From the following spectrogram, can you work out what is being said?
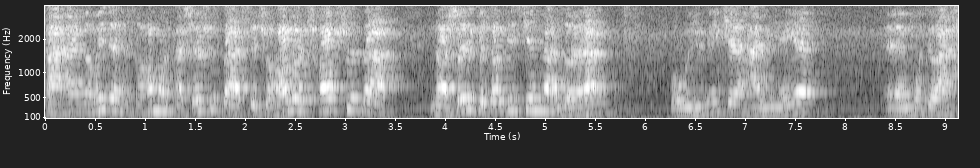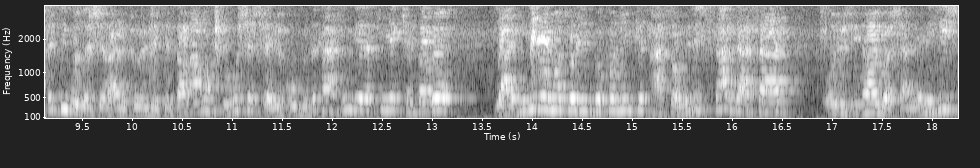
فرهنگنامه دانشگاه ها منتشر شد و سه چهار بار چاپ شد و ناشر کتاب دید که نه با وجود اینکه هزینه متوسطی گذاشته برای تولید کتاب اما فروشش خیلی خوب بوده. تصمیم گرفت که یک کتاب جدیدی رو ما تولید بکنیم که تصاویرش 100 درصد اوریجینال باشن. یعنی هیچ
